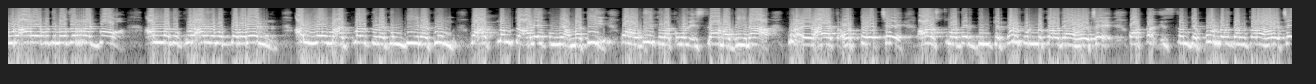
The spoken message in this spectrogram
কোরআনের প্রতি নজর রাখব। আল্লাহ তো কোরআনের মধ্যে বলেন আল্লাহুম্মা আকমালতু লাকুম দীনাকুম ওয়া আতমামতু আলাইকুম নি'মাতি ওয়া রাদিতু লাকুমুল ইসলাম দীনা। কোরআনের আয়াত অর্থ হচ্ছে, আজ তোমাদের দিনকে পরিপূর্ণ করে দেওয়া হয়েছে, অর্থাৎ ইসলামকে দান করা হয়েছে।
